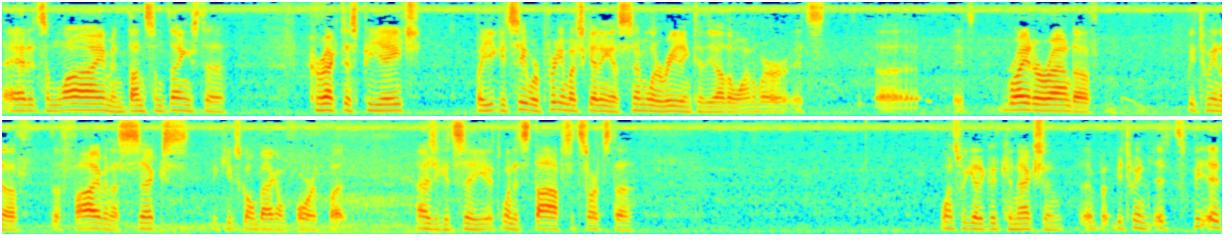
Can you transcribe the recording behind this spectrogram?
added some lime and done some things to correct this pH, but you can see we're pretty much getting a similar reading to the other one where it's uh, it's right around a between a the five and a six. It keeps going back and forth, but as you can see, it, when it stops, it starts to. Once we get a good connection, uh, but between it's it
